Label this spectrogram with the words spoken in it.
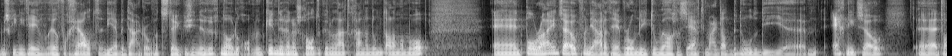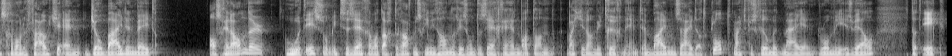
misschien niet heel, heel veel geld en die hebben daardoor wat steukjes in de rug nodig om hun kinderen naar school te kunnen laten gaan. Dan noem het allemaal maar op. En Paul Ryan zei ook van, ja, dat heeft Romney toen wel gezegd, maar dat bedoelde hij uh, echt niet zo. het was gewoon een foutje en Joe Biden weet als geen ander hoe het is om iets te zeggen wat achteraf misschien niet handig is om te zeggen en wat, dan, wat je dan weer terugneemt. En Biden zei dat klopt, maar het verschil met mij en Romney is wel dat ik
